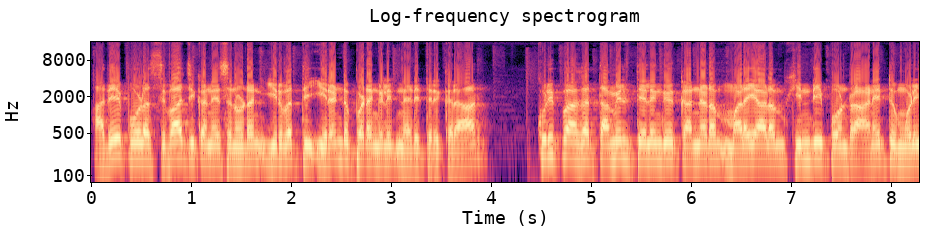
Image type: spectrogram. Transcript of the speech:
அதே போல சிவாஜி கணேசனுடன் இருபத்தி இரண்டு படங்களில் நடித்திருக்கிறார். குறிப்பாக தமிழ் தெலுங்கு கன்னடம் மலையாளம் ஹிந்தி போன்ற அனைத்து மொழி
